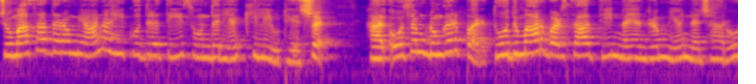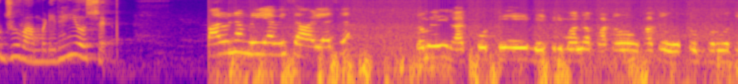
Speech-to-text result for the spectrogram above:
ચોમાસા દરમિયાન અહીં કુદરતી સૌંદર્ય ખીલી ઉઠે છે. હાલ ઓસમ ડુંગર પર ધોધમાર વરસાદથી નયનરમ્ય નજારો જોવા મળી રહ્યો છે. મારું નામ રિયા વિસાવડિયા છે. તમે રાજકોટથી મેત્રીમાના પાટણ ખાતે ઓસમ પર્વત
